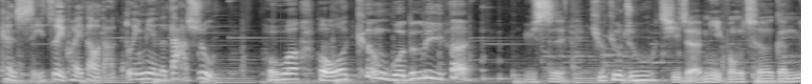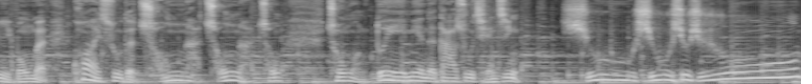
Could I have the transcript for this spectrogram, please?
看谁最快到达对面的大树。”“好啊，好啊，看我的厉害！”于是，QQ 猪骑着蜜蜂车跟蜜蜂们快速的冲啊冲啊冲，冲往对面的大树前进。咻咻咻咻！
